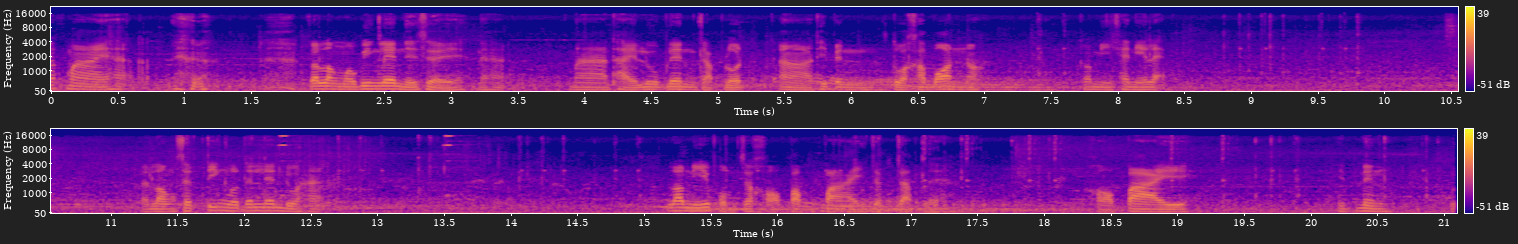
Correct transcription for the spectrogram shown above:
มากมายฮะ ก็ลองมาวิ่งเล่นเฉยๆนะฮะ มาถ่ายรูปเล่นกับรถที่เป็นตัวคาร์บอนเนาะก็มีแค่นี้แหละลอง setting รถเล่นๆดูฮะ รอบนี้ผมจะขอปรับปลายจัดๆเลย ขอปลายนิดนึง ดู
